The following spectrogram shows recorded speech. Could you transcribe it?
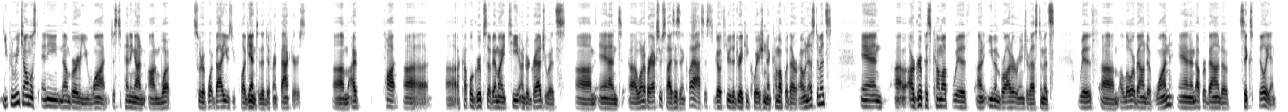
you can reach almost any number you want, just depending on on what sort of what values you plug into the different factors. Um, I've taught uh, uh a couple groups of MIT undergraduates, um, and uh, one of our exercises in class is to go through the Drake equation and come up with our own estimates. And uh, our group has come up with an even broader range of estimates with um, a lower bound of one and an upper bound of six billion.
